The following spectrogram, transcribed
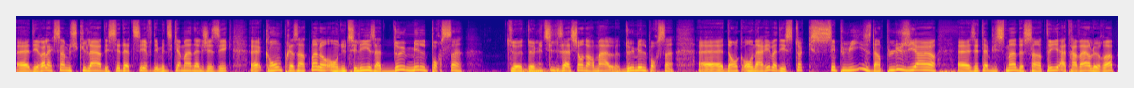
euh, des relaxants musculaires, des sédatifs, des médicaments analgésiques, euh, qu'on présentement, là, on utilise à 2000 de, l'utilisation normale, 2000% Euh, Donc, on arrive à des stocks qui s'épuisent dans plusieurs euh, établissements de santé à travers l'Europe.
